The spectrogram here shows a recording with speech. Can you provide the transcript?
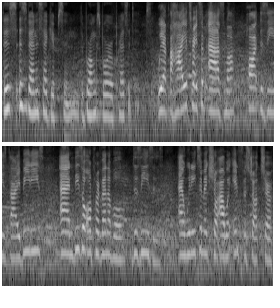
This is Vanessa Gibson, the Bronx Borough President. We have the highest rates of asthma, heart disease, diabetes, and these are all preventable diseases and we need to make sure our infrastructure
